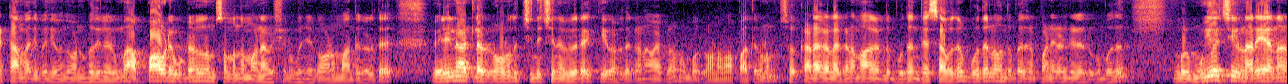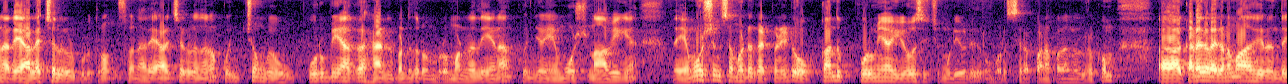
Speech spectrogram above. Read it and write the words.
எட்டாம் அதிபதி வந்து ஒன்பதில் இருக்கும் அப்பாவுடைய உடல்நலம் சம்மந்தமான விஷயம் கொஞ்சம் கவனமாக இருந்துக்கிறது. வெளிநாட்டில் இருக்கிறவங்க வந்து சின்ன சின்ன விரக்தி வர்றதுக்கான வாய்ப்புலாம் ரொம்ப கவனமாக பார்த்துக்கணும். ஸோ கடக லக்னமாக இருந்து புதன் தசாவது புதன் வந்து பார்த்திங்கன்னா பன்னிரெண்டில் இருக்கும்போது உங்களுக்கு முயற்சிகள் நிறைய இருந்தால் நிறைய அலைச்சல்கள் கொடுத்துரும். ஸோ நிறைய அலைச்சல்கள் இருந்தாலும் கொஞ்சம் உங்கள் பொறுமையாக ஹேண்டில் பண்ணுறது ரொம்ப ரொம்ப நல்லது. ஏன்னா கொஞ்சம் எமோஷன் ஆவீங்க. அந்த எமோஷன்ஸ் மட்டும் கட் பண்ணிவிட்டு உட்காந்து பொறுமையாக யோசித்து முடிவெடுத்து ரொம்ப ஒரு சிறப்பான பலங்கள் இருக்கும். கடகலகனமாக இருந்து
